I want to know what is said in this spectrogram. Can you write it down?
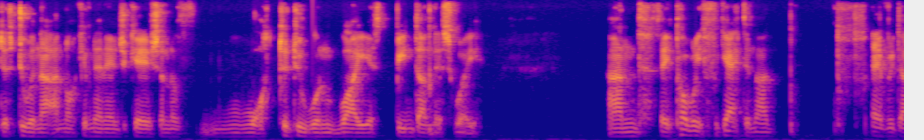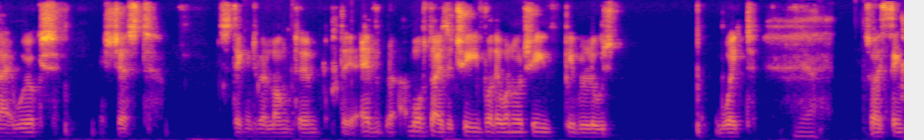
just doing that and not giving any education of what to do and why it's been done this way. And they probably forgetting that every diet works. It's just sticking to it long term. most guys achieve what they want to achieve. People lose weight. Yeah. So I think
